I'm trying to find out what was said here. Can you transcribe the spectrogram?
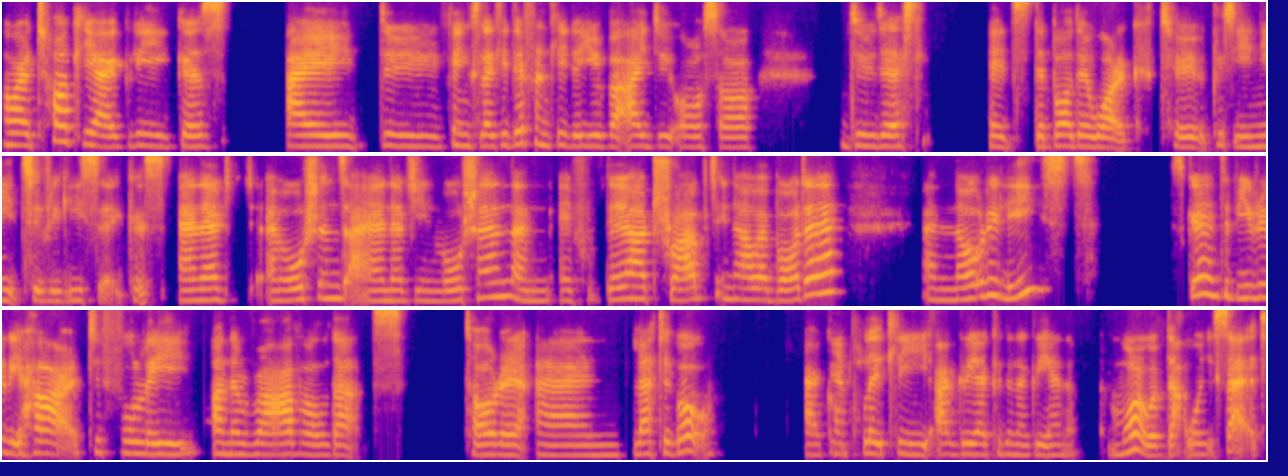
Oh, I totally agree because I do things slightly differently than you, but I do also do this. It's the body work too, because you need to release it. Because energy, emotions are energy in motion, and if they are trapped in our body and not released, it's going to be really hard to fully unravel that story and let it go. I completely yeah. agree. I couldn't agree more with that what you said.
